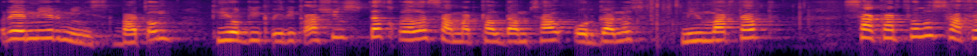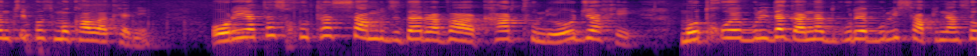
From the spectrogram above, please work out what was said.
პრემიერ-მინისტრ ბატონ გიორგი კვირიკაშვილს და ყველა სამართალდამცავ ორგანოს მიმართავთ საქართველოს სახელმწიფოს მოქალაქენი. 2568 ქართული ოჯახი მოტყუებული და განადგურებული საფინანსო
